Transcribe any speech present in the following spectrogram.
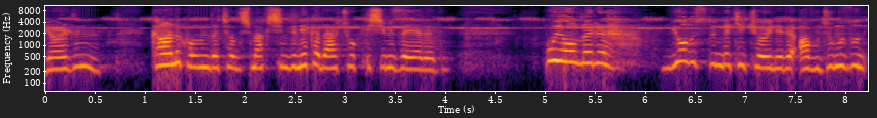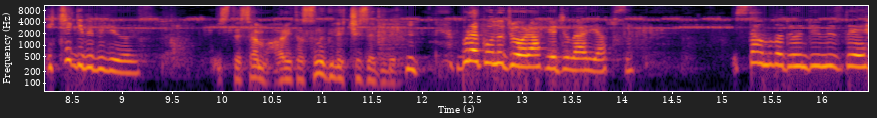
Gördün mü? Kanı kolunda çalışmak şimdi ne kadar çok işimize yaradı. Bu yolları, yol üstündeki köyleri avucumuzun içi gibi biliyoruz. İstesem haritasını bile çizebilirim. Bırak onu coğrafyacılar yapsın. İstanbul'a döndüğümüzde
